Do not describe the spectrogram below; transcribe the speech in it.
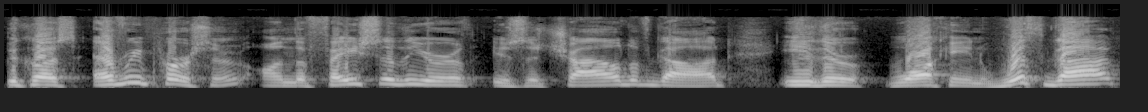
Because every person on the face of the earth is a child of God, either walking with God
